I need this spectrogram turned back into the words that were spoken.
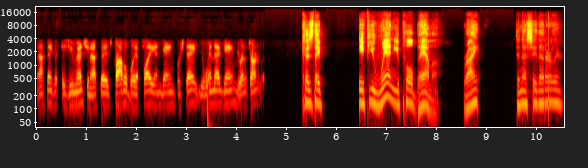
And I think, as you mentioned, I think it's probably a play-in game for State. You win that game, you're in the tournament. Because they, if you win, you pull Bama, right? Didn't I say that earlier?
